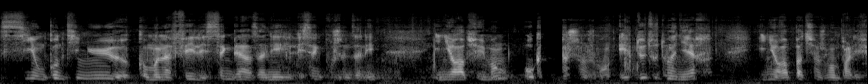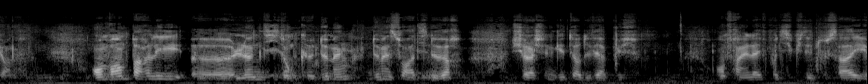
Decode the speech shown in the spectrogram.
si on continue euh, comme on a fait les cinq dernières années, les cinq prochaines années, il n'y aura absolument aucun changement. Et de toute manière, il n'y aura pas de changement par les urnes. On va en parler euh, lundi, donc demain, demain soir à 19h, sur la chaîne Gator de VA+. On fera un live pour discuter de tout ça et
